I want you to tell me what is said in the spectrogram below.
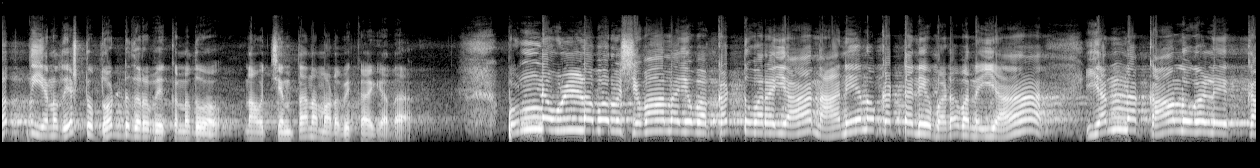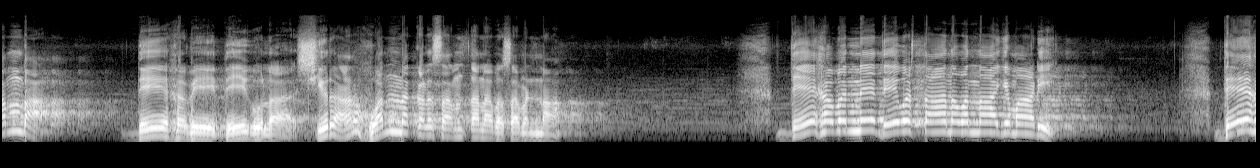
ಭಕ್ತಿ ಅನ್ನೋದು ಎಷ್ಟು ದೊಡ್ಡದಿರಬೇಕು ಅನ್ನೋದು ನಾವು ಚಿಂತನ ಮಾಡಬೇಕಾಗ್ಯದ. ಪುಣ್ಯ ಉಳ್ಳವರು ಶಿವಾಲಯವ ಕಟ್ಟುವರಯ್ಯ, ನಾನೇನು ಕಟ್ಟಲಿ ಬಡವನಯ್ಯ, ಎನ್ನ ಕಾಲುಗಳೇ ಕಂಬ, ದೇಹವೇ ದೇಗುಲ, ಶಿರ ಹೊನ್ನ ಕಳಸ ಅಂತನ ಬಸವಣ್ಣ. ದೇಹವನ್ನೇ ದೇವಸ್ಥಾನವನ್ನಾಗಿ ಮಾಡಿ. ದೇಹ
